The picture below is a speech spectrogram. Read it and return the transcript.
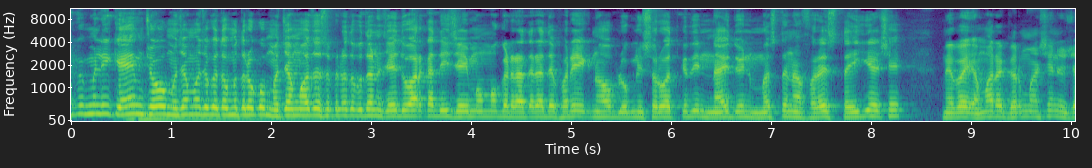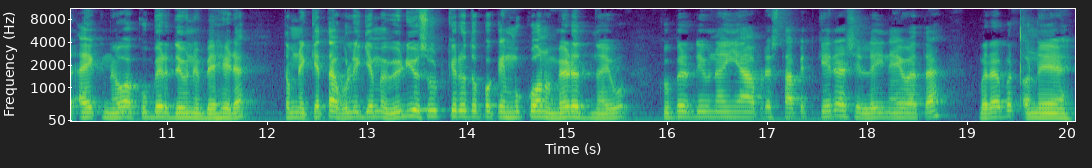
ફેમિલી કેમ છો? મજામાં છો કે તમે લોકો મજામાં હશે. પેલા તો બધાને જય દ્વારકાધી, જય મા રાતે રાતે ફરી એક નવા બ્લોગની શરૂઆત કરી નાઈ ધોઈને મસ્તના ફરેશ થઈ ગયા છે. ને ભાઈ, અમારા ઘરમાં છે ને આ એક નવા કુબેર દેવને બેહેડા. તમને કહેતા ભૂલી ગયા, મેં વીડિયો શૂટ કર્યો તો કંઈ મૂકવાનો મેળ જ ન આવ્યો. કુબેરદેવને અહીંયા આપણે સ્થાપિત કર્યા છે, લઈને આવ્યા હતા. બરાબર? અને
